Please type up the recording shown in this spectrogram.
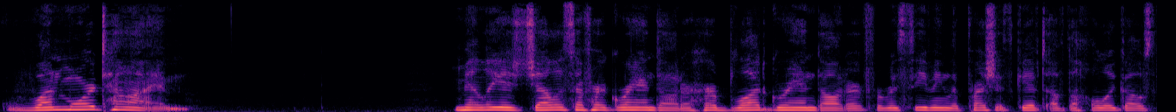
one more time. Millie is jealous of her granddaughter, her blood granddaughter, for receiving the precious gift of the Holy Ghost,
